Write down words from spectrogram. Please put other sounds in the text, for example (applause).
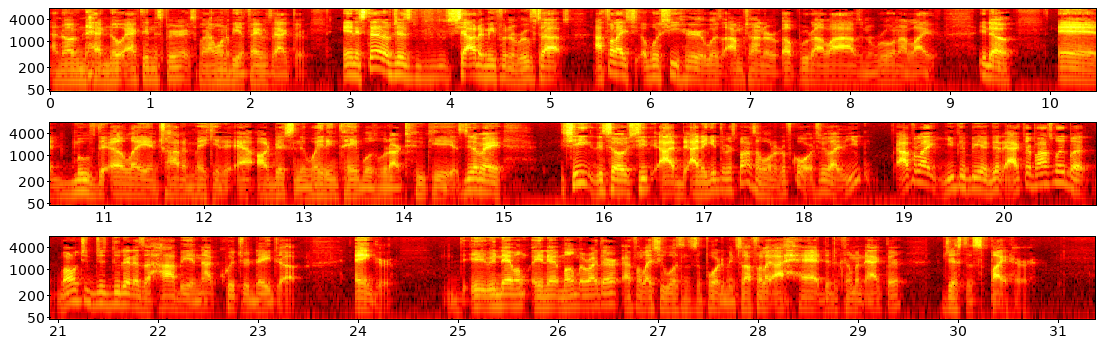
I know I've had no acting experience, but I want to be a famous actor. And instead of just shouting me from the rooftops, I feel like she, what she heard was I'm trying to uproot our lives and ruin our life, you know, and move to LA and try to make it at audition and waiting tables with our two kids. You know what I mean? She, so she, I, I didn't get the response I wanted, of course. She's like, you, I feel like you could be a good actor possibly, but why don't you just do that as a hobby and not quit your day job? Anger in that in that moment right there, I felt like she wasn't supporting me. So I felt like I had to become an actor just to spite her,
